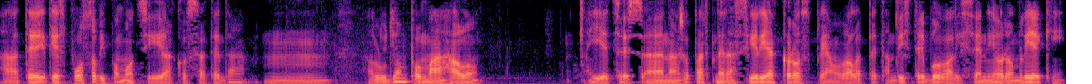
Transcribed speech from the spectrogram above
A tie, tie spôsoby pomoci, ako sa teda mm, ľuďom pomáhalo, je cez e, nášho partnera Syria Cross, priamo v Alepe, tam distribuovali seniorom lieky,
